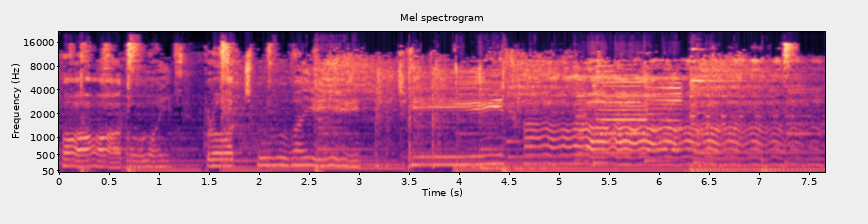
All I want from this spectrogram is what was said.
พ่อรวยโปรดช่วยชี้ทาง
